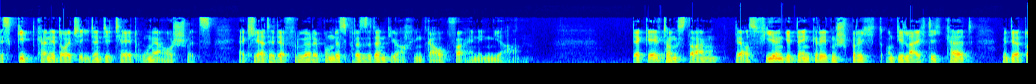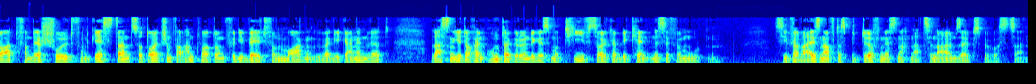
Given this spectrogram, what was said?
Es gibt keine deutsche Identität ohne Auschwitz, erklärte der frühere Bundespräsident Joachim Gauck vor einigen Jahren. Der Geltungsdrang, der aus vielen Gedenkreden spricht, und die Leichtigkeit, mit der dort von der Schuld von gestern zur deutschen Verantwortung für die Welt von morgen übergegangen wird, lassen jedoch ein untergründiges Motiv solcher Bekenntnisse vermuten. Sie verweisen auf das Bedürfnis nach nationalem Selbstbewusstsein.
